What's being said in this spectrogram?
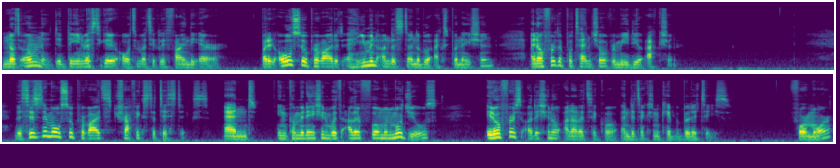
Not only did the investigator automatically find the error, but it also provided a human understandable explanation and offered a potential remedial action. The system also provides traffic statistics, and in combination with other Flowmon modules, it offers additional analytical and detection capabilities. For more,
